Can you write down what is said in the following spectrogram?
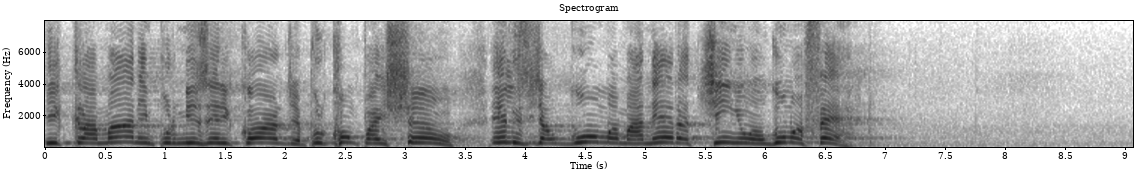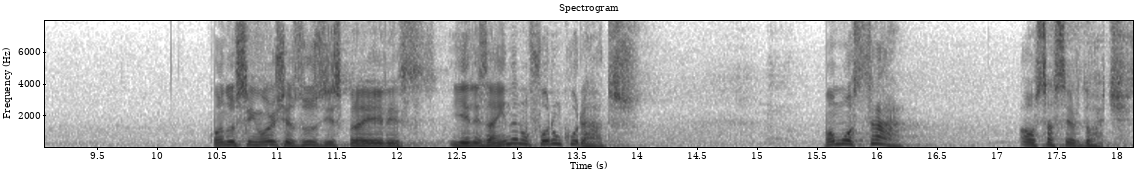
e clamarem por misericórdia, por compaixão, eles de alguma maneira tinham alguma fé. Quando o Senhor Jesus diz para eles, e eles ainda não foram curados, vão mostrar ao sacerdote.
